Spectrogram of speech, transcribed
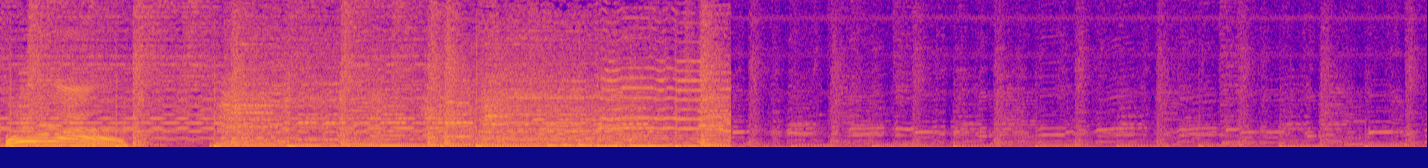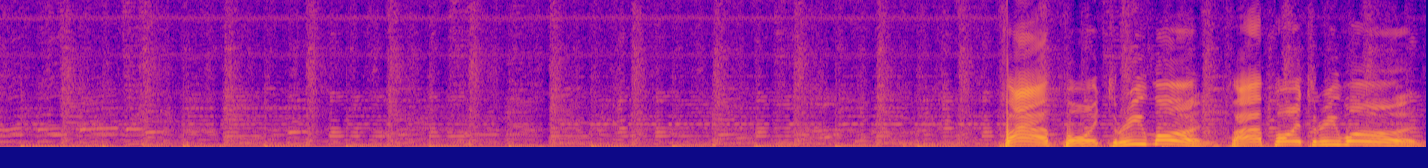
4 live. 5.31. 5.31.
